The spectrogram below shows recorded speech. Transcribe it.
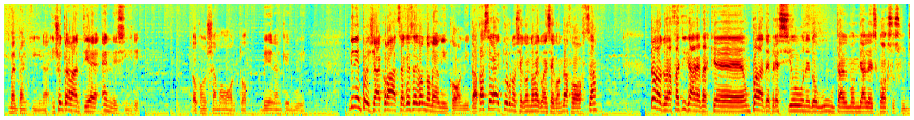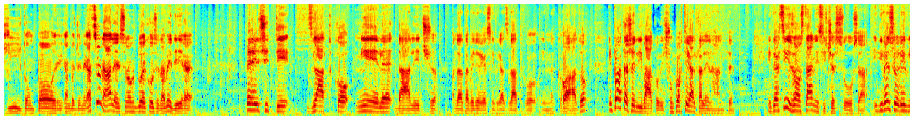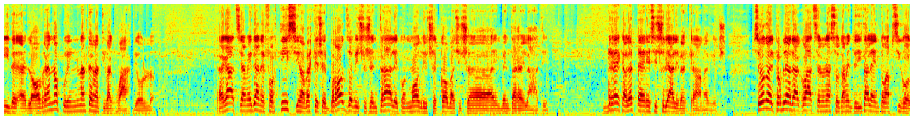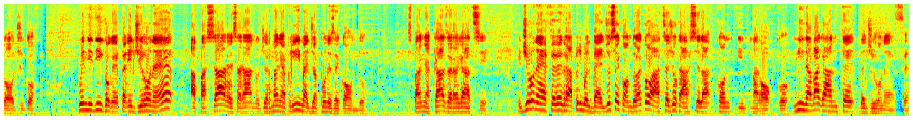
va in panchina. Il centravanti è Enesiri. Lo conosciamo molto bene anche lui. Di lì in poi c'è la Croazia che secondo me è un'incognita. Passerà il turno secondo me come seconda forza. Però dovrà faticare perché un po' la depressione dovuta al mondiale scorso sfuggito, un po' il ricambio generazionale, sono due cose da vedere. Per il CT Zlatko Miele Dalic andate a vedere che significa Zlatko in croato. In porta c'è Livakovic, un portiere altalenante. I terzini sono Stanisic e Sosa. I difensori rivide eh, Lovren oppure in alternativa Guardiol. Ragazzi, la mediana è fortissima perché c'è Brozovic centrale con Modric e Kovacic a inventare ai lati. Brekalo e Perisic le ali per Kramaric. Secondo me il problema della Croazia non è assolutamente di talento ma psicologico. Quindi dico che per il girone E a passare saranno Germania prima e Giappone secondo Spagna a casa ragazzi. Il girone F vedrà primo il Belgio e secondo la Croazia giocarsela con il Marocco, mina vagante del girone F.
